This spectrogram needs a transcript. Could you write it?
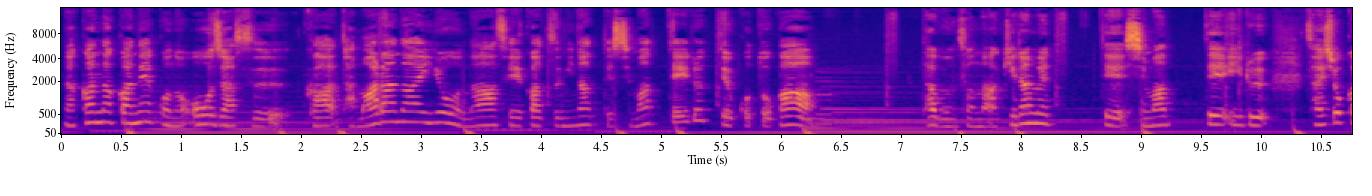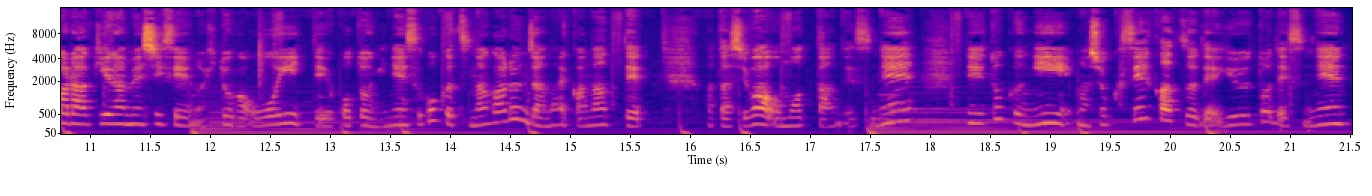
なかなかねこのオージャスがたまらないような生活になってしまっているっていうことが多分その諦めてしまっている最初から諦め姿勢の人が多いっていうことにねすごくつながるんじゃないかなって私は思ったんですね。で特に、まあ、食生活で言うとですね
